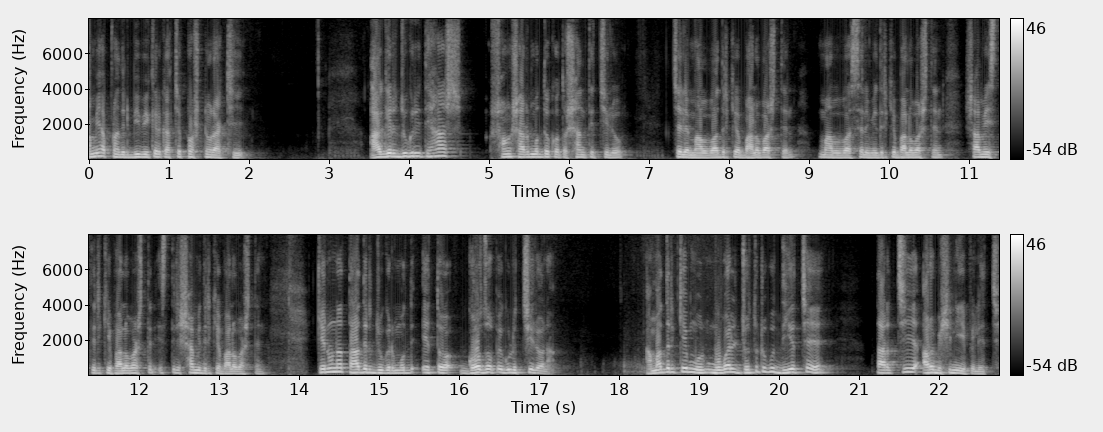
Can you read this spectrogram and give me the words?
আমি আপনাদের বিবেকের কাছে প্রশ্ন রাখি, আগের যুগের ইতিহাস, সংসার মধ্যে কত শান্তি ছিল? ছেলে মা বাবাদেরকে ভালোবাসতেন মা বাবা ছেলে মেয়েদেরকে ভালোবাসতেন স্বামী স্ত্রীকে ভালোবাসতেন স্ত্রী স্বামীদেরকে ভালোবাসতেন। কেননা তাদের যুগের মধ্যে এত গজব এগুলো ছিল না। আমাদেরকে মোবাইল যতটুকু দিয়েছে, তার চেয়ে আরও বেশি নিয়ে ফেলেছে।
